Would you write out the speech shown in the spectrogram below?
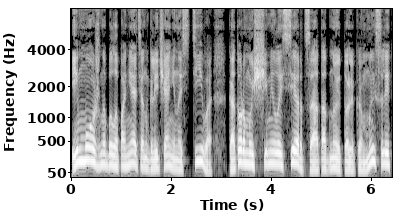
И можно было понять англичанина Стива, которому щемило сердце от одной только мысли,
